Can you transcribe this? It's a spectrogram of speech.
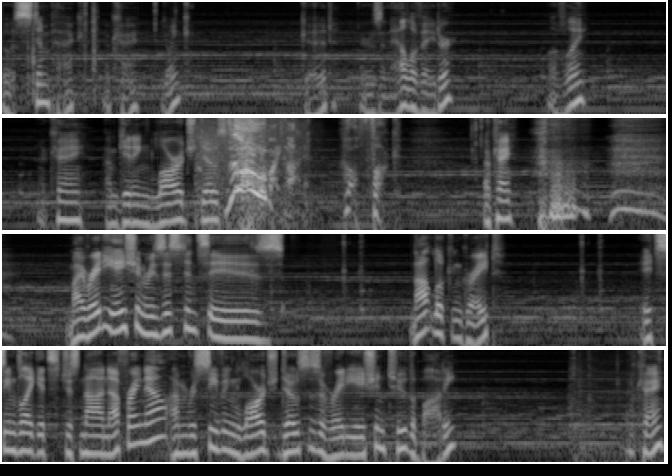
Oh, a stim pack. Okay. Yoink. Good. There's an elevator. Lovely. Okay. I'm getting large doses. Oh my god! Oh, fuck. Okay. my radiation resistance is not looking great. It seems like it's just not enough right now. I'm receiving large doses of radiation to the body. Okay.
